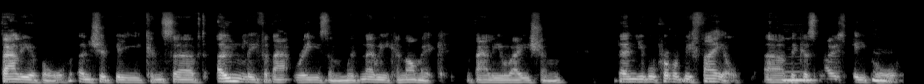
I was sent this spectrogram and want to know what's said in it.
valuable and should be conserved only for that reason with no economic valuation then you will probably fail uh, mm. because most people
